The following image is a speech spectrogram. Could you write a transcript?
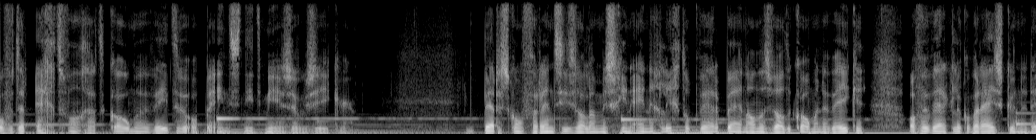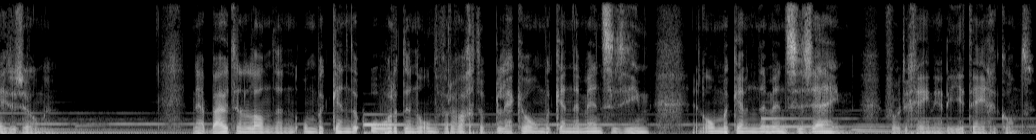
Of het er echt van gaat komen, weten we opeens niet meer zo zeker. De persconferentie zal er misschien enig licht op werpen en anders wel de komende weken of we werkelijk op reis kunnen deze zomer. Naar buitenlanden, onbekende oorden, onverwachte plekken, onbekende mensen zien en onbekende mensen zijn voor degene die je tegenkomt.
